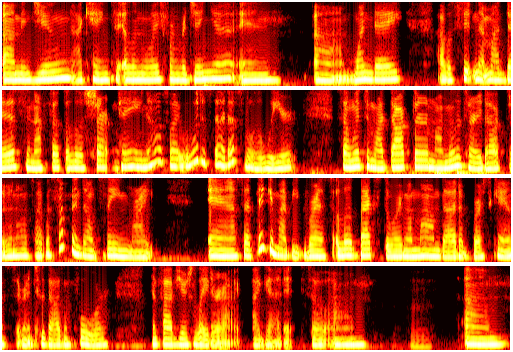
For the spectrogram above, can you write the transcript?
um, in June I came to Illinois from Virginia. And um, one day I was sitting at my desk and I felt a little sharp pain. I was like, "Well, what is that? That's a little weird." So I went to my doctor, my military doctor, and I was like, "Well, something don't seem right." And I said, I think it might be breast. A little backstory my mom died of breast cancer in 2004. And five years later, I, I got it. So, um, mm. Um,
